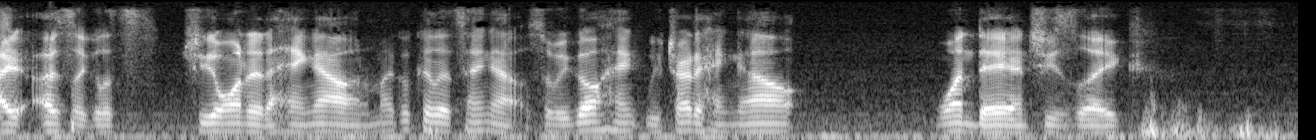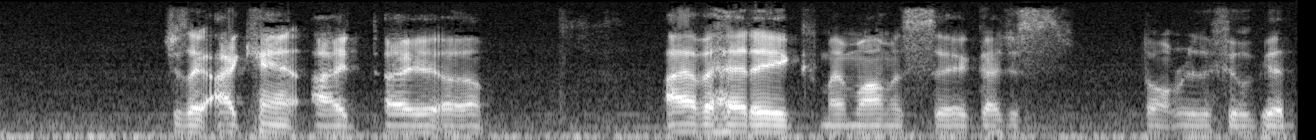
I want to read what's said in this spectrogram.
I, I was like let's she wanted to hang out. And i'm like okay let's hang out. So we go hang we try to hang out one day and she's like she's like i can't i i uh i have a headache. My mom is sick. I just don't really feel good.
